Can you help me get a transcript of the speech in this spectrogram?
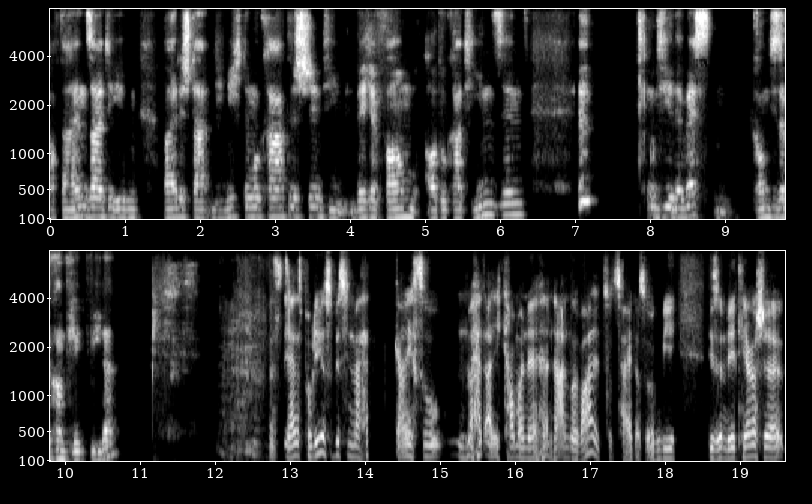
auf der einen Seite eben beide Staaten, die nicht demokratisch sind, die in welcher Form Autokratien sind. Und hier der Westen. Kommt dieser Konflikt wieder? Das, ja, das Problem ist ein bisschen, man hat gar nicht so, man hat eigentlich kaum eine, eine andere Wahl zurzeit. Also irgendwie diese militärische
